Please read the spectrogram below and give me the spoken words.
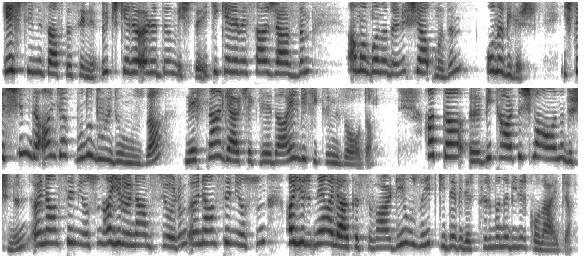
Geçtiğimiz hafta seni 3 kere aradım, işte 2 kere mesaj yazdım ama bana dönüş yapmadın olabilir. İşte şimdi ancak bunu duyduğumuzda nesnel gerçekliğe dair bir fikrimiz oldu. Hatta bir tartışma anı düşünün. Önemsemiyorsun, hayır önemsiyorum. Önemsemiyorsun, hayır ne alakası var diye uzayıp gidebilir, tırmanabilir kolayca.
